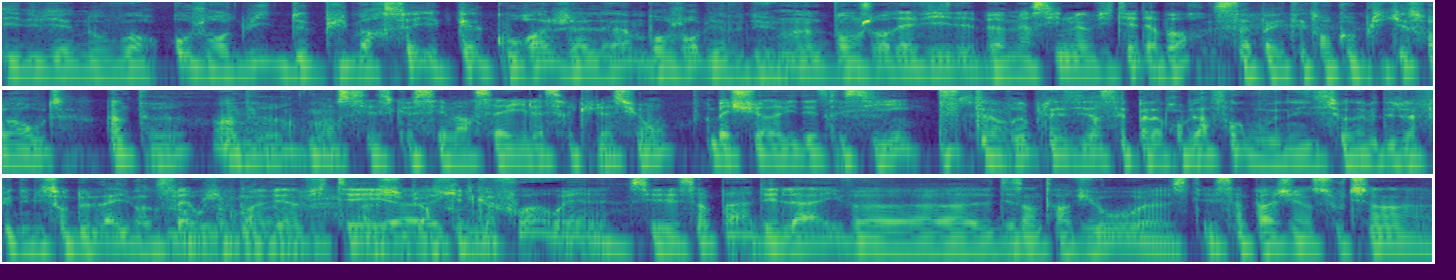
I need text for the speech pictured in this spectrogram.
Et il vient nous voir aujourd'hui depuis Marseille. Quel courage, Alain. Bonjour, bienvenue. Euh, Bonjour David, Ben, merci de m'inviter d'abord. Ça n'a pas été trop compliqué sur la route? Un peu, un Mmh. peu. On sait ce que c'est Marseille et la circulation. Ben, je suis ravi d'être ici. C'est un vrai plaisir. C'est pas la première fois que vous venez ici. On avait déjà fait une émission de live ensemble. Bah oui, vous m'avez invité euh, quelques fois, ouais. C'est sympa, des lives, euh, des interviews, euh, c'était sympa. J'ai un soutien euh,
